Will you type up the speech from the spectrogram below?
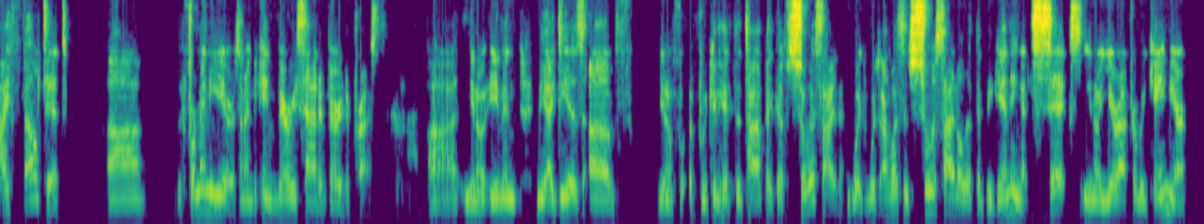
I felt it uh, for many years, and I became very sad and very depressed. Uh, you know, even the ideas of you know, if, if, we can hit the topic of suicide, which, which, I wasn't suicidal at the beginning at six, you know, year after we came here,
